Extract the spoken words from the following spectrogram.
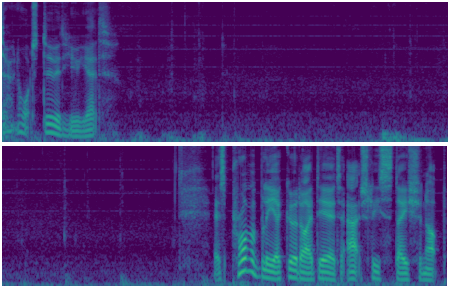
don't know what to do with you yet. It's probably a good idea to actually station up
